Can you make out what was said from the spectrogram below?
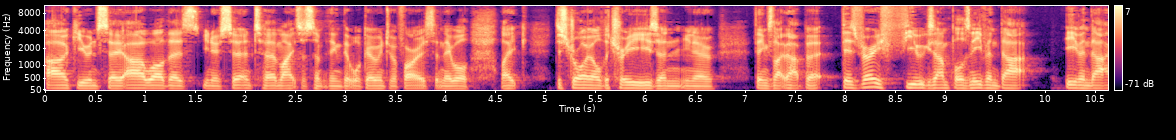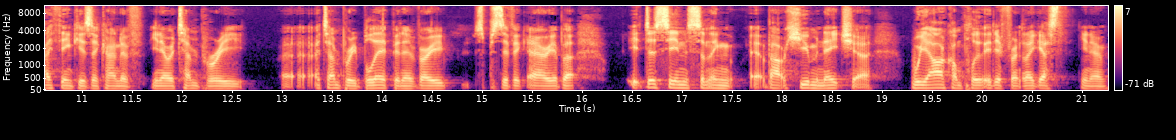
argue and say, ah, well, there's, you know, certain termites or something that will go into a forest and they will like destroy all the trees and, you know, things like that. But there's very few examples. And even that, even that I think is a kind of, you know, a temporary, a temporary blip in a very specific area. But it does seem something about human nature. We are completely different. And I guess, you know,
